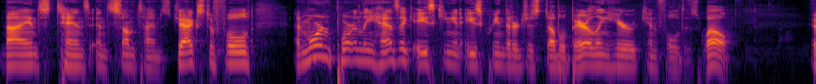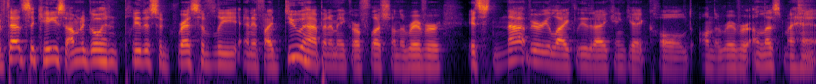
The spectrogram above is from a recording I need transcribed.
nines, tens, and sometimes jacks to fold. And more importantly, hands like ace king and ace queen that are just double barreling here can fold as well. If that's the case, I'm going to go ahead and play this aggressively. And if I do happen to make our flush on the river, it's not very likely that I can get called on the river unless my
